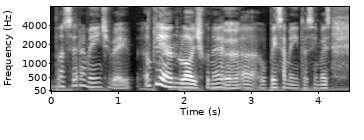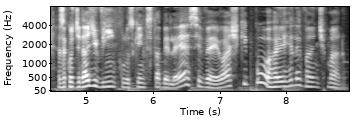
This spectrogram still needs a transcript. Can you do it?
Não necessariamente, velho. Ampliando, lógico, né? Uhum. A, o pensamento, assim. Mas essa quantidade de vínculos que a gente estabelece, velho, eu acho que, porra, é irrelevante, mano.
